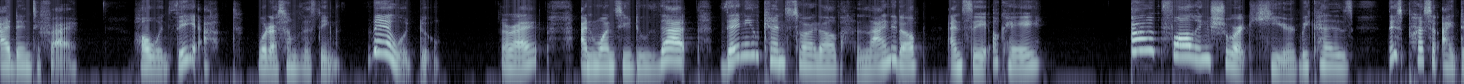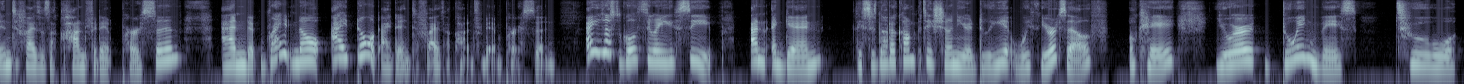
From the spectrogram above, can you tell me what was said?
identify? How would they act? What are some of the things they would do? All right. And once you do that, then you can sort of line it up and say, okay, I'm falling short here because this person identifies as a confident person. And right now, I don't identify as a confident person. And you just go through and you see. And again, this is not a competition. You're doing it with yourself. Okay. You're doing this to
